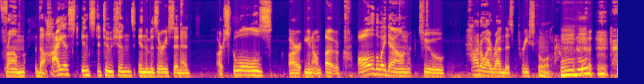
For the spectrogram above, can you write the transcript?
from the highest institutions in the Missouri Synod our schools, our, you know, uh, all the way down to how do I run this preschool mm-hmm.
